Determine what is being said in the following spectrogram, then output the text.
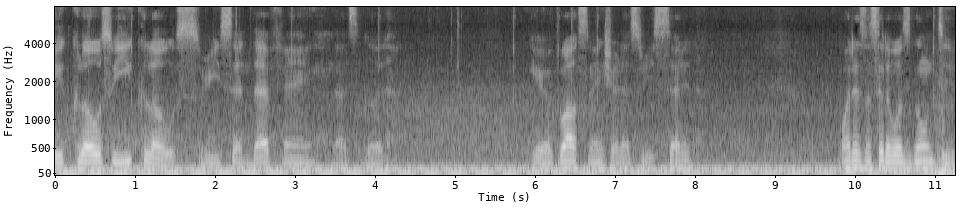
we close, we close. Reset that thing. That's good. Gearbox, make sure that's reset. What I said I was going to do?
